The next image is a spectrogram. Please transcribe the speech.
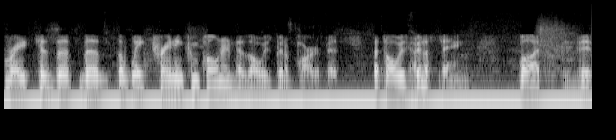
right, because the, the the weight training component has always been a part of it. That's always yep. been a thing but the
